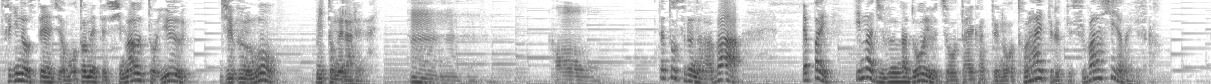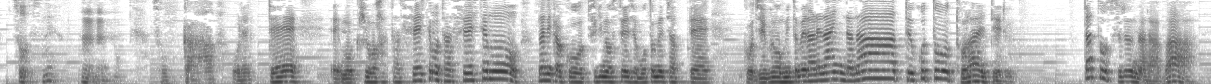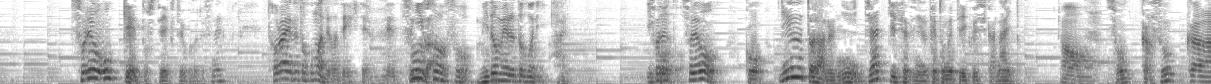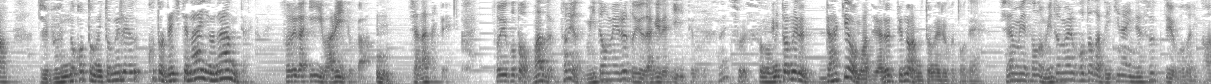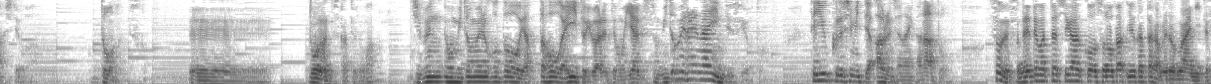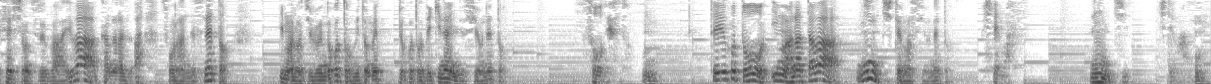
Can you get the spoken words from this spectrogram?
次のステージを求めてしまうという自分を認められない。うんうんうん。おーだとするならば、やっぱり今自分がどういう状態かっていうのを捉えてるって素晴らしいじゃないですか。そうですね。うんうん。そっか、俺って、え目標を達成しても達成しても、何かこう次のステージを求めちゃって、こう自分を認められないんだなーっていうことを捉えている。だとするならば、それを OK としていくということですね。捉えるとこまではできてるんで、次そうはそうそ認めるとこにう。はい。それ行こうと。それを、こう、ニュートラルにジャッジせずに受け止めていくしかないと。ああ。そっか、そっか、自分のこと認めることできてないよな、みたいな。それがいい悪いとか、うん。じゃなくて、ということを、まず、とにかく認めるというだけでいいということですね。そうです。その認めるだけをまずやるっていうのは認めることで。ちなみにその認めることができないんですっていうことに関しては、どうなんですか？えー、どうなんですかっていうのは？自分を認めることをやった方がいいと言われても、いや、認められないんですよ、と。っていう苦しみってあるんじゃないかなと。そうですね。で、私がこう、そのかいう方が目の前にいてセッションする場合は、必ず、あ、そうなんですね、と。今の自分のことを認めることできないんですよね、と。そうですと。うん。っていうことを、今あなたは認知してますよね、と。してます。認知、してます。うん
